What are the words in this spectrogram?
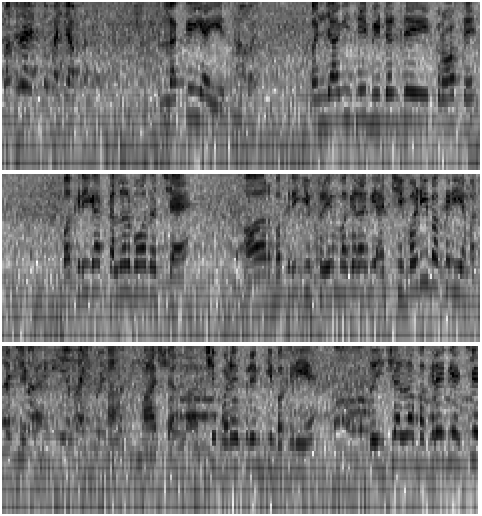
बकरा इसको पंजाब लगा लग के ही आई है हाँ पंजाबी से ही बीटल से क्रॉस है। बकरी का कलर बहुत अच्छा है। और बकरी की फ्रेम वगैरह भी अच्छी बड़ी बकरी है मतलब देखा है। है माशाल्लाह अच्छे बड़े फ्रेम की बकरी है। तो इंशाल्लाह बकरे भी अच्छे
